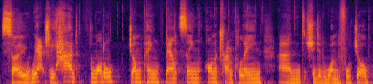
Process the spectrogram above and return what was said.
So we actually had the model jumping, bouncing on a trampoline, and she did a wonderful job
